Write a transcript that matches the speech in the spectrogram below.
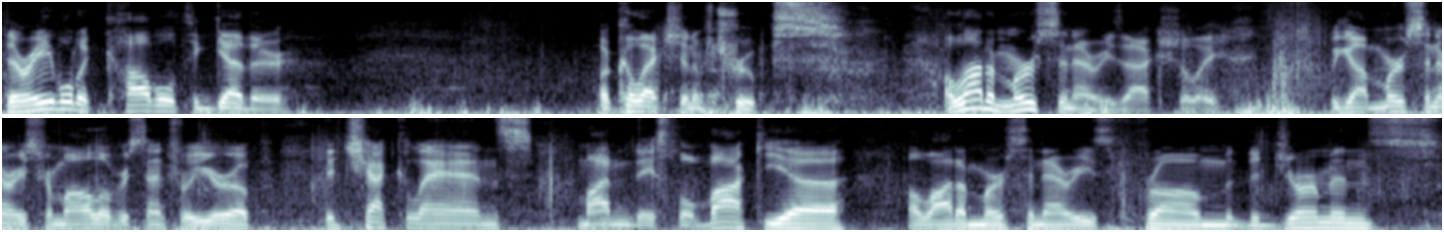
they're able to cobble together a collection of troops a lot of mercenaries actually. We got mercenaries from all over Central Europe, the Czech lands, modern day Slovakia, a lot of mercenaries from the Germans,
